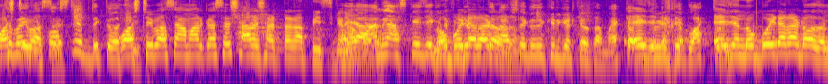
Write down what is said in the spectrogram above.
কস্টিপ আছে। Costive দেখতে পাচ্ছি। কস্টিপ আছে আমার কাছে সাড়ে ষাট টাকা পিস কেনা ভাইয়া আমি আজকে যে নব্বই টাকা ডজন আসলে কিন্তু ক্রিকেট খেলতাম। একটা এই যে ব্ল্যাক এই যে নব্বই টাকা ডজন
